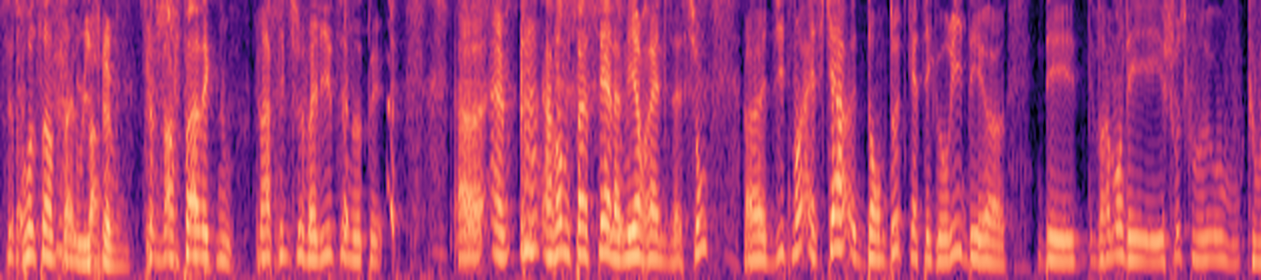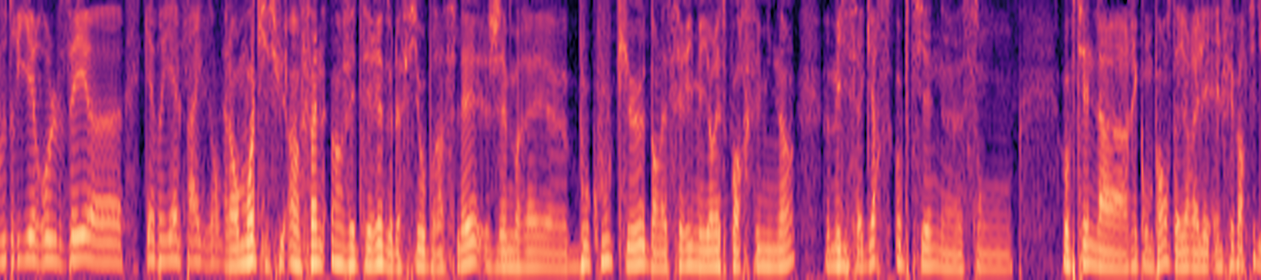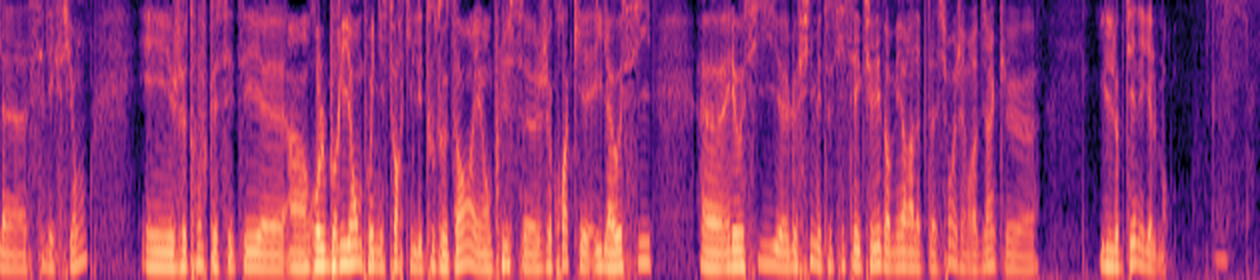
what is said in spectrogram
c'est trop simple, ça, Elsa. j'avoue. ça ne marche pas avec nous. Martine Chevalier, c'est noté. Euh, avant de passer à la meilleure réalisation, euh, dites-moi, est-ce qu'il y a dans d'autres catégories des, euh, des, vraiment des choses que vous, que voudriez relever, Gabriel, par exemple? Alors moi qui suis un fan invétéré de la fille au bracelet, j'aimerais beaucoup que dans la série Meilleur espoir féminin, Melissa Gers obtienne son obtienne la récompense. D'ailleurs, elle, elle fait partie de la sélection. Et je trouve que c'était euh, un rôle brillant pour une histoire qui l'est tout autant. Et en plus, euh, je crois qu'il a aussi, euh, elle est aussi, le film est aussi sélectionné dans meilleure adaptation. Et j'aimerais bien que euh, il l'obtienne également.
